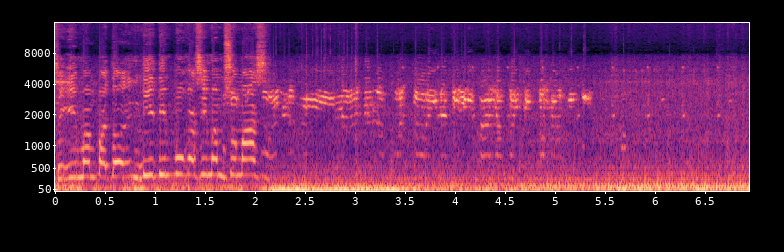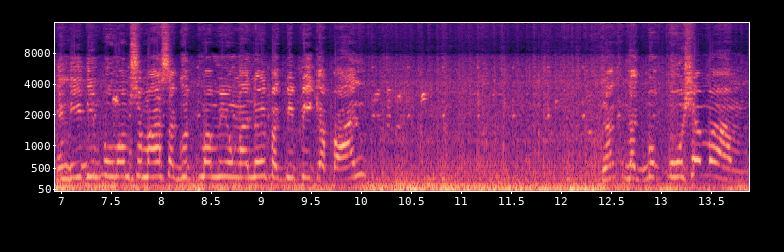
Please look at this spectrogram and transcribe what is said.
Sige, ma'am, pa Hindi din po kasi, ma'am, sumas... Po, ano po, eh, eh, ma'am sumasagot ma'am yung ano yung pagpipick upan. Nag nag-book po siya ma'am. Eh.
